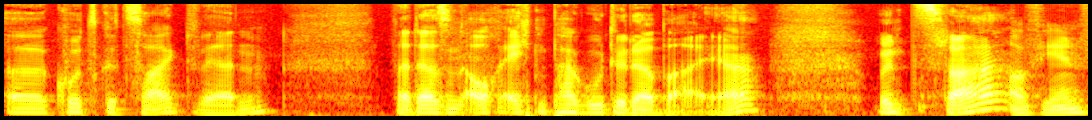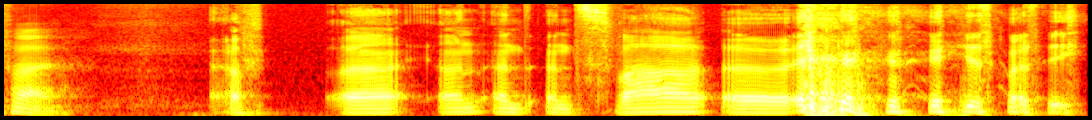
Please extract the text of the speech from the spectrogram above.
äh, kurz gezeigt werden. Weil da sind auch echt ein paar gute dabei, ja. Und zwar. Auf jeden Fall. Auf, äh, und, und, und zwar, äh, ich,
